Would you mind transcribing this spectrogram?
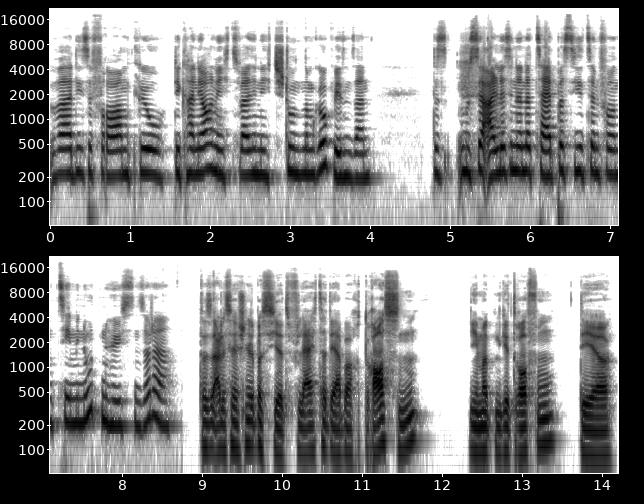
war diese Frau am Klo? Die kann ja auch nicht, weiß ich nicht, Stunden am Klo gewesen sein. Das muss ja alles in einer Zeit passiert sein von zehn Minuten höchstens, oder? Das ist alles sehr schnell passiert. Vielleicht hat er aber auch draußen jemanden getroffen, der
